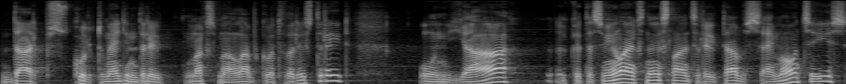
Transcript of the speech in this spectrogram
darbs, kur tu mēģini darīt maksimāli labi, ko tu vari izdarīt. Un jā, ka tas vienlaikus neieslēdz arī tavas emocijas,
